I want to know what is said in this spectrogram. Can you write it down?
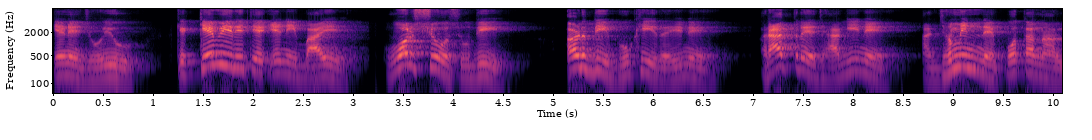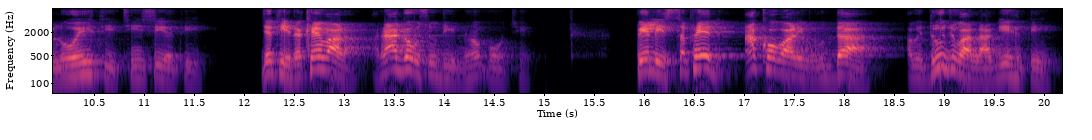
એણે જોયું કે કેવી રીતે એની બાએ વર્ષો સુધી અડધી ભૂખી રહીને રાત્રે જાગીને આ જમીનને પોતાના લોહીથી છીંસી હતી, જેથી રખેવાળ રાઘવ સુધી ન પહોંચે. પેલી સફેદ આંખોવાળી વૃદ્ધા હવે ધ્રુજવા લાગી હતી.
